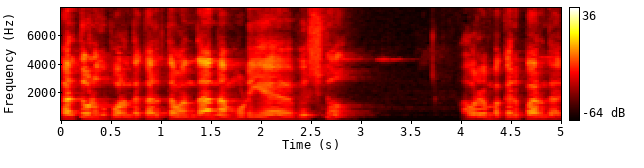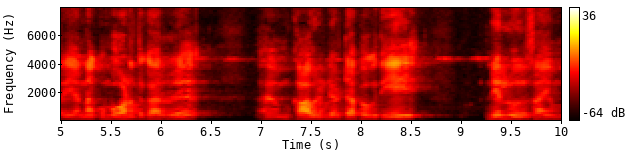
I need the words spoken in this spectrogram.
கருத்தவனுக்கு பிறந்த கருத்தவன் தான் நம்முடைய விஷ்ணு. அவர் ரொம்ப கருப்பாக இருந்தார். ஏன்னா கும்பகோணத்துக்காரரு காவிரி டெல்டா பகுதி. நெல் விவசாயம்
